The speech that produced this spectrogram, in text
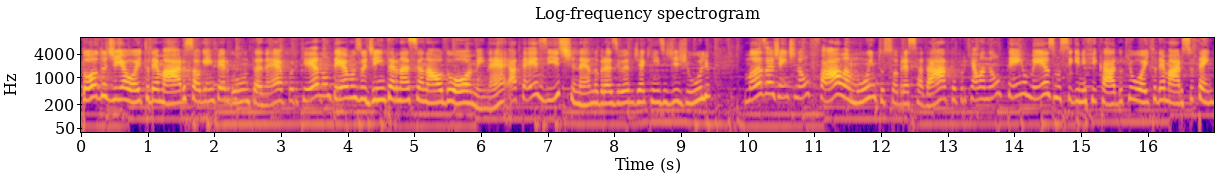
Todo dia 8 de março alguém pergunta, né? Por que não temos o Dia Internacional do Homem, né? Até existe, né? No Brasil é dia 15 de julho, mas a gente não fala muito sobre essa data porque ela não tem o mesmo significado que o 8 de março tem.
